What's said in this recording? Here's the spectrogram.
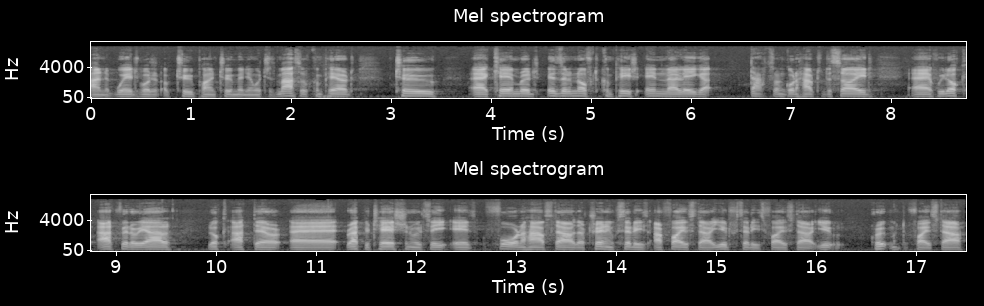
and a wage budget of 2.2 million, which is massive compared to uh, Cambridge. Is it enough to compete in La Liga? That's what I'm going to have to decide. Uh, if we look at Villarreal, look at their uh, reputation, we'll see is four and a half star. Their training facilities are five star, youth facilities five star, youth recruitment five star.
